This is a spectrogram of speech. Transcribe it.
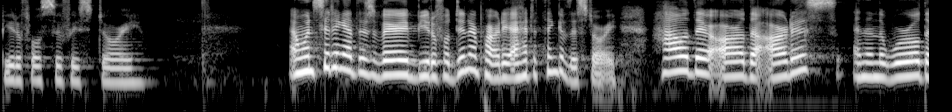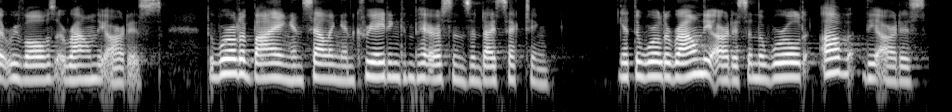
Beautiful Sufi story. And when sitting at this very beautiful dinner party, I had to think of this story how there are the artists and then the world that revolves around the artists, the world of buying and selling and creating comparisons and dissecting. Yet the world around the artist and the world of the artist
